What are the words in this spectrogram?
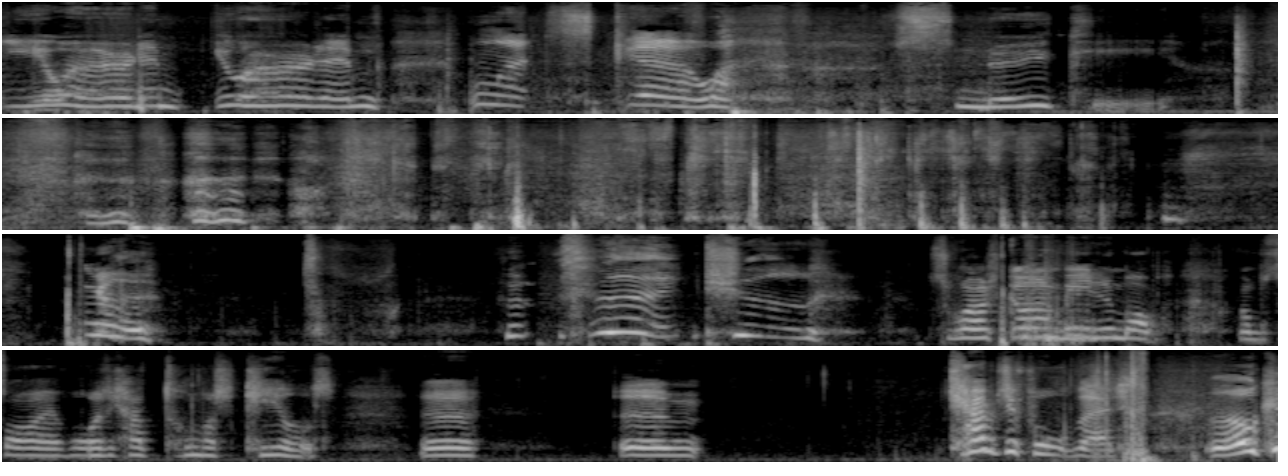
you heard him, you heard him. Let's go. Snaky. So let's go and beat him up. I'm sorry, I've already had too much kills. Uh, um, catapult then. Okay.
